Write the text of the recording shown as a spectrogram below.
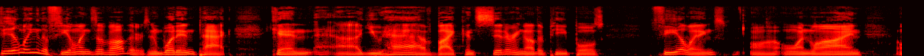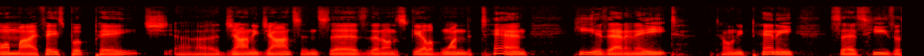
feeling the feelings of others, and what impact can uh, you have by considering other people's feelings uh, online. On my Facebook page, uh, Johnny Johnson says that on a scale of one to ten, he is at an eight. Tony Penny says he's a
